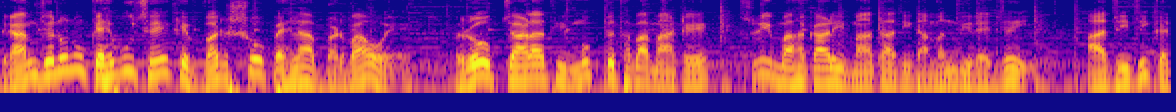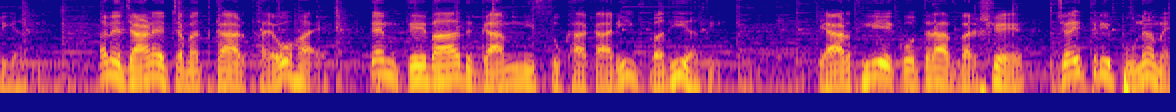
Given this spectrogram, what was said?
ગ્રામજનોનું કહેવું છે કે વર્ષો પહેલા વડવાઓએ રોગચાળાથી મુક્ત થવા માટે શ્રી મહાકાળી માતાજીના મંદિરે જઈ આજીજી કરી હતી અને જાણે ચમત્કાર થયો હોય તેમ તે બાદ ગામની સુખાકારી વધી હતી. ત્યારથી એકોતરા વર્ષે ચૈત્રી પૂનમે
